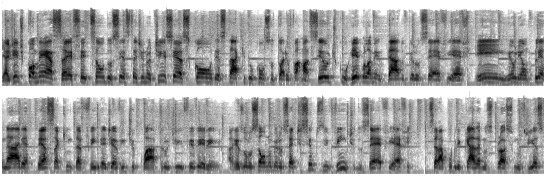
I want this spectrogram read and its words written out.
E a gente começa essa edição do Sexta de Notícias com o destaque do consultório farmacêutico regulamentado pelo CFF em reunião plenária dessa quinta-feira, dia 24 de fevereiro. A resolução número 720 do CFF, será publicada nos próximos dias,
